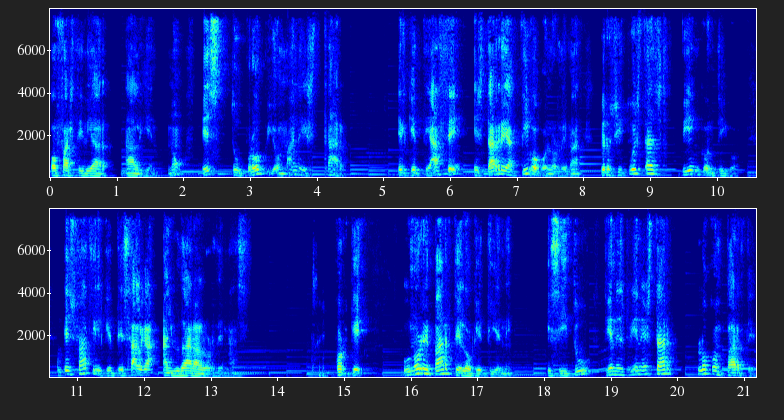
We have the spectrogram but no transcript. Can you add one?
o fastidiar a alguien, no, es tu propio malestar el que te hace estar reactivo con los demás. Pero si tú estás bien contigo, es fácil que te salga ayudar a los demás. Porque uno reparte lo que tiene. Y si tú tienes bienestar, lo compartes.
